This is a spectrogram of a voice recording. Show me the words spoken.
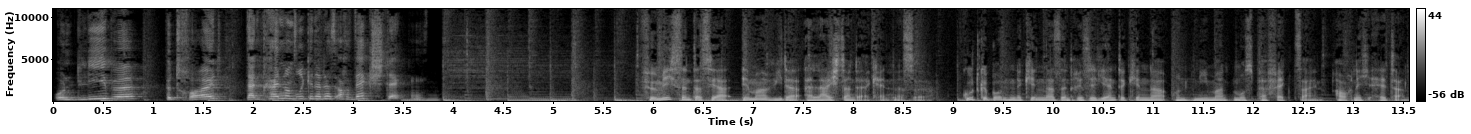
und Liebe betreut, dann können unsere Kinder das auch wegstecken. Für mich sind das ja immer wieder erleichternde Erkenntnisse. Gut gebundene Kinder sind resiliente Kinder und niemand muss perfekt sein, auch nicht Eltern.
